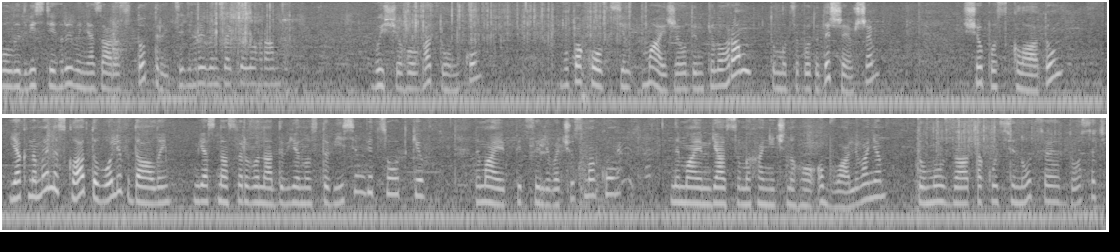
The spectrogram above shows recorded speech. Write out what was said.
Були 200 гривень, а зараз 130 гривень за кілограм. Вищого гатунку. В упаковці майже 1 кілограм, тому це буде дешевше. Що по складу? Як на мене, склад доволі вдалий. М'ясна сировина 98%. Немає підсилювачу смаку, немає м'ясу механічного обвалювання. Тому за таку ціну це досить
